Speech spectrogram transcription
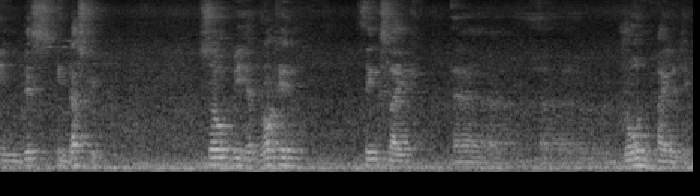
in this industry. So we have brought in things like uh, uh, drone piloting,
